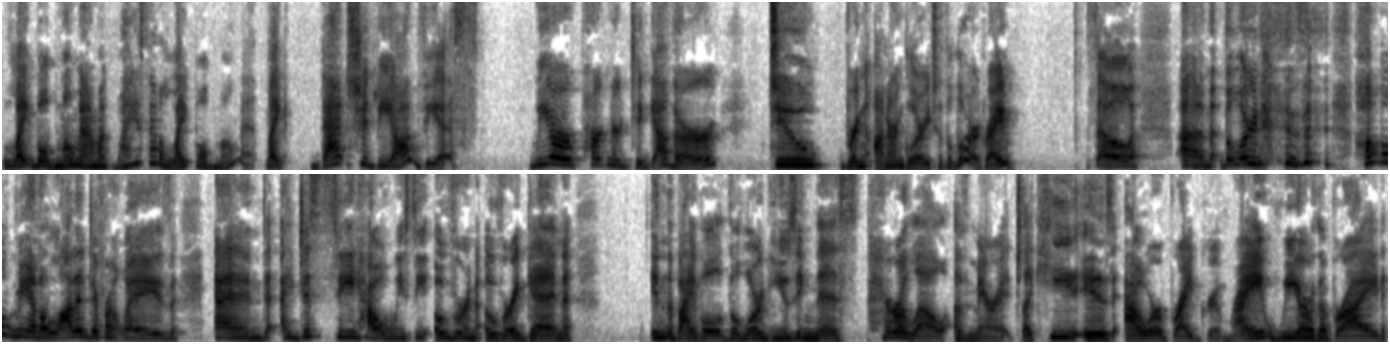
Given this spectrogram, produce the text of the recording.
light bulb moment. I'm like, why is that a light bulb moment? Like, that should be obvious. We are partnered together to bring honor and glory to the Lord, right? So, um, the Lord has humbled me in a lot of different ways. And I just see how we see over and over again in the Bible, the Lord using this parallel of marriage. Like he is our bridegroom, right? We are the bride.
